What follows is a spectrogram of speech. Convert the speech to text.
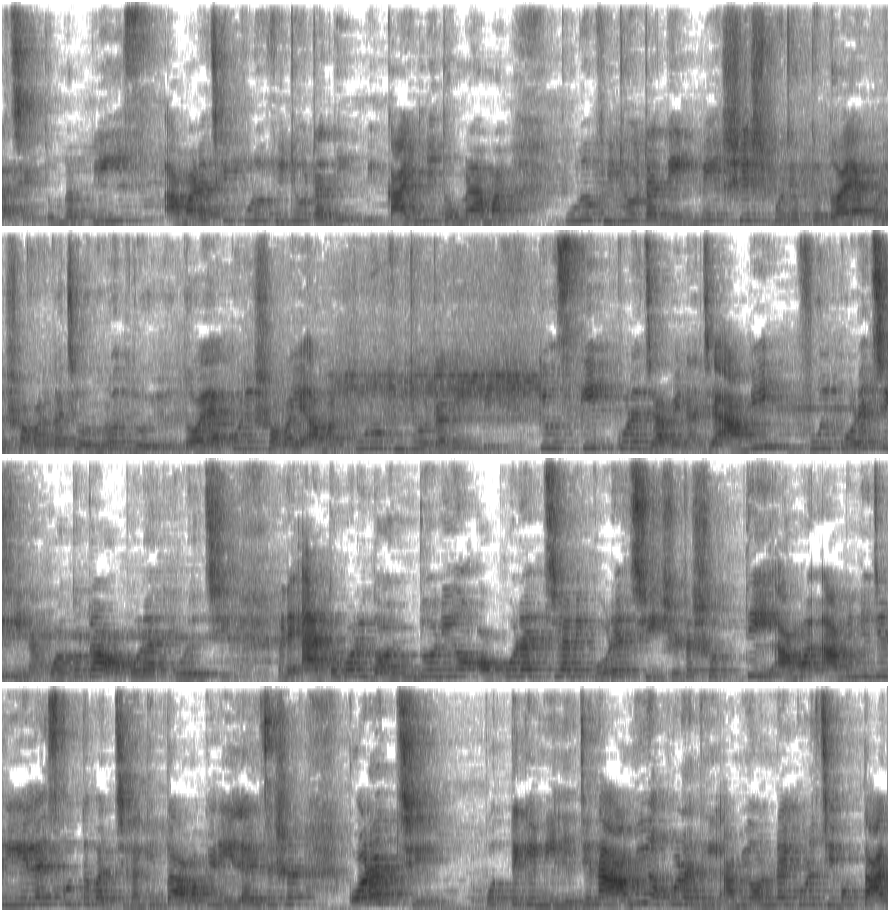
আছে। তোমরা প্লিজ আমার আজকে পুরো ভিডিওটা দেখবে। কাইন্ডলি তোমরা আমার পুরো ভিডিওটা দেখবে শেষ পর্যন্ত দয়া করে সবার কাছে অনুরোধ রইল। দয়া করে সবাই আমার পুরো ভিডিওটা দেখবে। কেউ স্কিপ করে যাবে না যে আমি ভুল করেছি কি না কতটা অপরাধ করেছি। মানে এত বড় দণ্ডনীয় অপরাধ যে আমি করেছি, সেটা সত্যি আমার আমি নিজে রিয়েলাইজ করতে পারছি না, কিন্তু আমাকে রিয়েলাইজেশন করাচ্ছে। প্রত্যেকে মিলে যে না, আমি অপরাধী, আমি অন্যায় করেছি এবং তার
